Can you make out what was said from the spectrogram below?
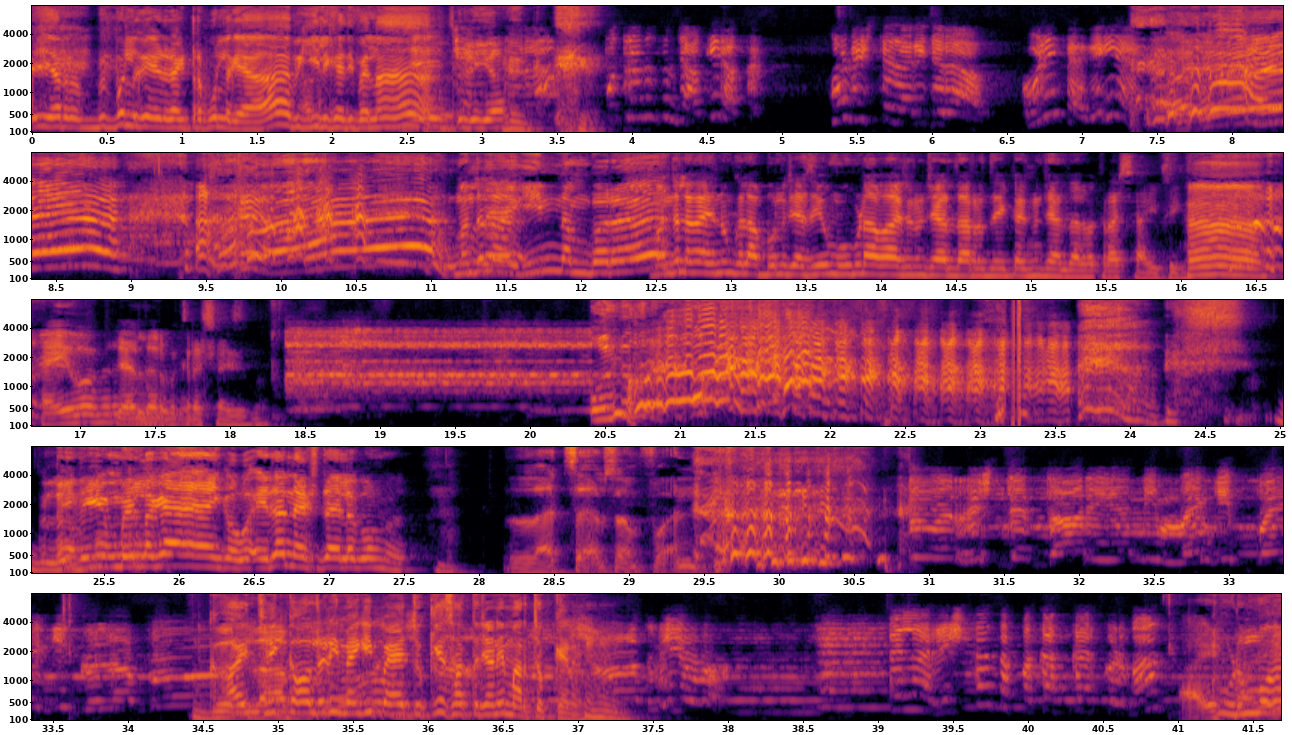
ਯਾਰ ਭੁੱਲ ਗਿਆ ਡਾਇਰੈਕਟਰ ਭੁੱਲ ਗਿਆ। ਵੀ ਕੀ ਲਿਖਿਆ ਸੀ ਪਹਿਲਾਂ? ਚਿੜੀਆ ਮੰਦਲ ਹੈਗੀ ਨੰਬਰ। ਮੰਦਲ ਵੈਸ ਨੂੰ ਗੁਲਾਬੋ ਨੂੰ ਜੈਸੇ ਉਹ ਮੂੰਹ ਬਣਾਵਾ ਇਸ ਨੂੰ ਜੈਲਦਾਰ ਨੂੰ ਦੇਖ ਕੇ ਇਸ ਨੂੰ ਜੈਲਦਾਰ ਦਾ ਕ੍ਰਸ਼ ਆਈ ਸੀ। ਹਾਂ। ਹੈ ਉਹ ਜੈਲਦਾਰ ਦਾ ਕ੍ਰਸ਼ ਆਈ ਸੀ। ਉਹ ਨਹੀਂ ਦੇਖੀ ਮੈਨੂੰ ਲੱਗਾ ਐਂ ਕਹੋ ਇਹਦਾ ਨੈਕਸਟ ਡਾਇਲੌਗ ਹੋਣਾ ਲੈਟਸ ਹੈਵ ਸਮ ਫਨ ਰਿਸ਼ਤੇਦਾਰੀ ਇੰਨੀ ਮਹਿੰਗੀ ਪਏਗੀ ਗੁਲਾਬੋ ਆਈ ਥਿੰਕ ਆਲਰੇਡੀ ਮਹਿੰਗੀ ਪੈ ਚੁੱਕੀ ਹੈ ਸੱਤ ਜਣੇ ਮਰ ਚੁੱਕੇ ਨੇ ਨਹੀਂ ਹੋਣਾ ਪਹਿਲਾ ਰਿਸ਼ਤਾ ਤਾਂ ਪੱਕਾ ਕਰ ਕੁੜਮਾ ਆਏ ਕੁੜਮਾ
